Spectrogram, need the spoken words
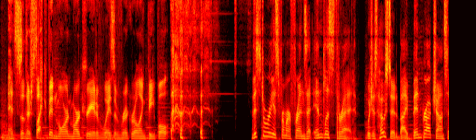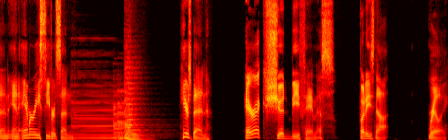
And so there's like been more and more creative ways of rickrolling people. This story is from our friends at Endless Thread, which is hosted by Ben Brock Johnson and Amory Sievertson. Here's Ben. Eric should be famous, but he's not. Really.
